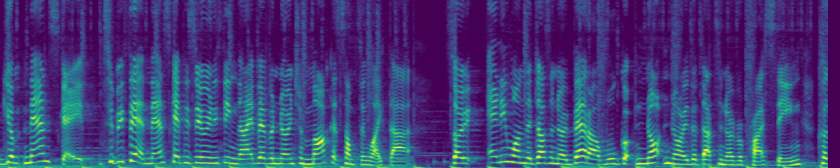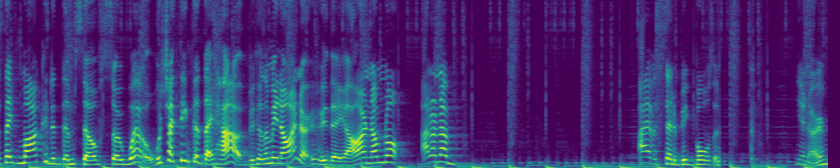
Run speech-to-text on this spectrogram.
your Manscaped, to be fair, Manscaped is the only thing that I've ever known to market something like that. So anyone that doesn't know better will go not know that that's an overpriced thing because they've marketed themselves so well, which I think that they have because I mean, I know who they are and I'm not, I don't have, I have a set of big balls and, you know,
